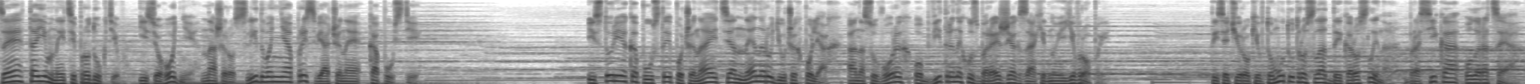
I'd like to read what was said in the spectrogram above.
Це таємниці продуктів, і сьогодні наше розслідування присвячене капусті. Історія капусти починається не на родючих полях, а на суворих обвітрених узбережжях Західної Європи. Тисячі років тому тут росла дика рослина брасіка олерацеа.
